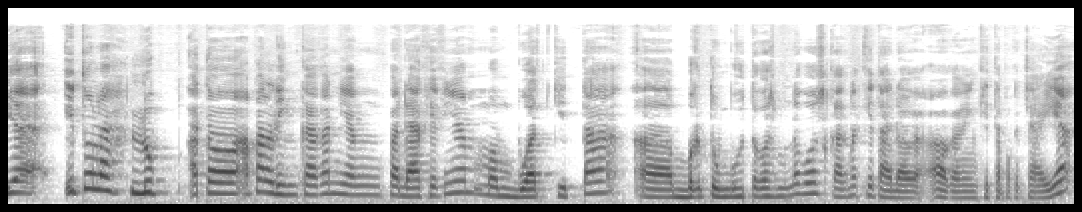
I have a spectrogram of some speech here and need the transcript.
ya itulah loop atau apa lingkaran yang pada akhirnya membuat kita eh, bertumbuh terus-menerus karena kita ada orang yang kita percaya,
